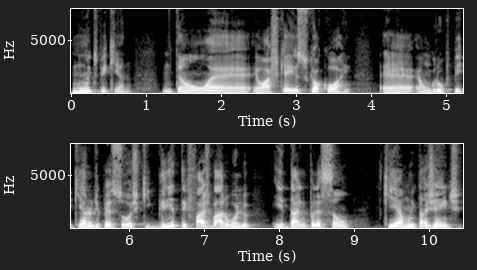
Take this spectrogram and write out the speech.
Muito pequeno. Então, é, eu acho que é isso que ocorre. É, é um grupo pequeno de pessoas que grita e faz barulho e dá a impressão que é muita gente.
